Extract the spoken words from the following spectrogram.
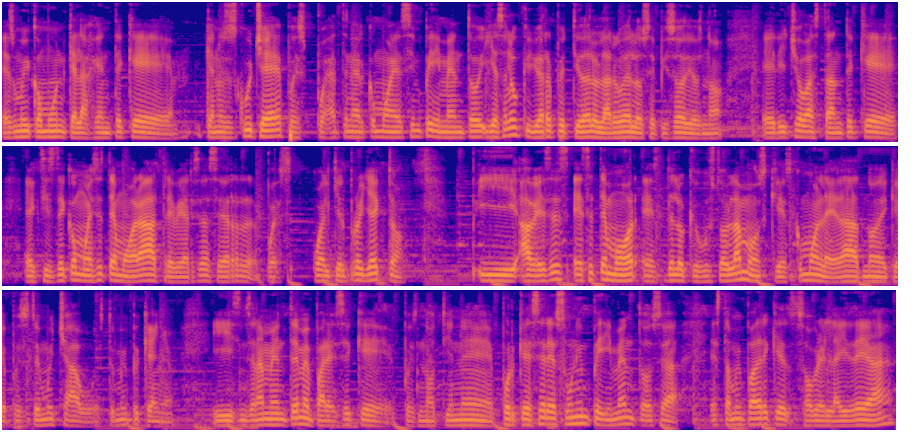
es muy común que la gente que, que, nos escuche pues pueda tener como ese impedimento y es algo que yo he repetido a lo largo de los episodios, ¿no? He dicho bastante que existe como ese temor a atreverse a hacer pues cualquier proyecto. y a veces ese temor es de lo que justo hablamos, que es como la edad, ¿no? De que pues estoy muy chavo, estoy muy pequeño. Y sinceramente me parece que pues no tiene por qué ser eso un impedimento. O sea, está muy padre que sobre la idea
